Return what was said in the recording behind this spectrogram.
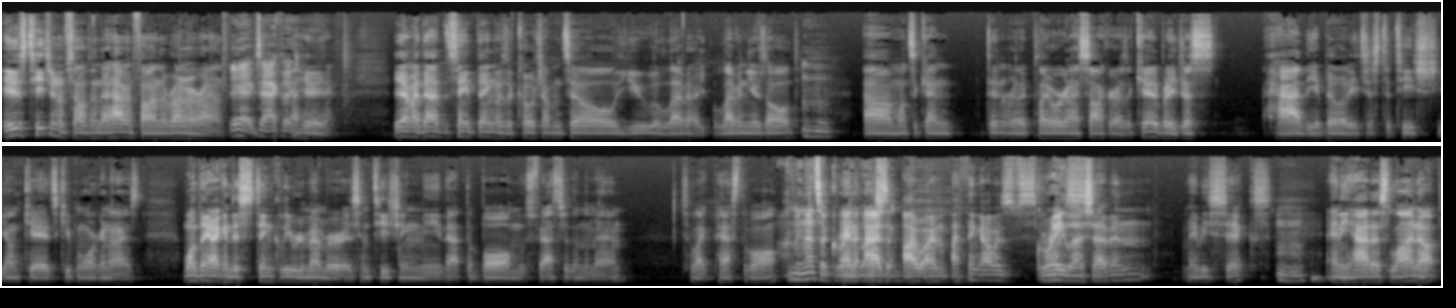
he was teaching them something. They're having fun. They're running around. Yeah, exactly. I hear you. Yeah, my dad, the same thing, was a coach up until you 11, 11 years old. Mm-hmm. Um, once again, didn't really play organized soccer as a kid, but he just had the ability just to teach young kids, keep them organized. One thing I can distinctly remember is him teaching me that the ball moves faster than the man to like pass the ball. I mean, that's a great and lesson. as I, I'm, I think I was Great lesson. seven, maybe 6 Mm-hmm. and he had us line up,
